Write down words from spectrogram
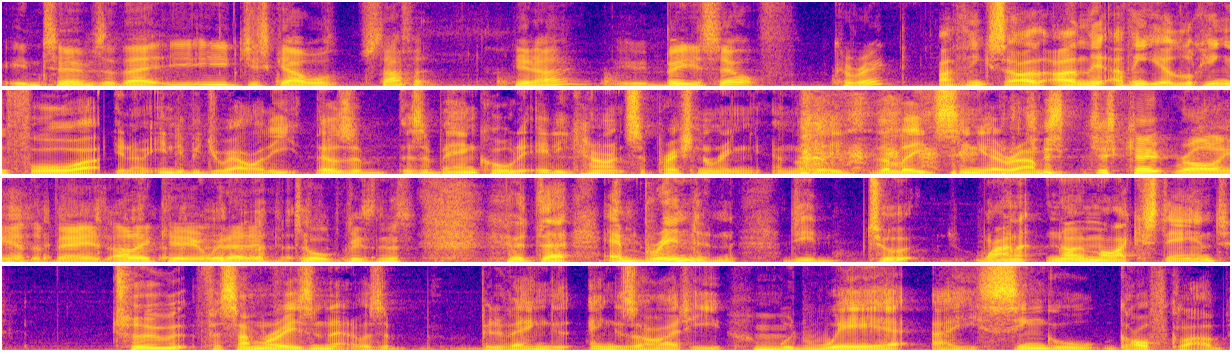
in terms of that, you just go, well, stuff it. You know, be yourself. Correct. I think so. I, I think you're looking for you know individuality. There was a there's a band called Eddie Current Suppression Ring, and the lead the lead singer um, Just, just keep rolling out the bands. I don't care. We don't have to talk business. but uh, and Brendan did two one no mic stand, two for some reason it was a bit of ang- anxiety would wear a single golf club,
